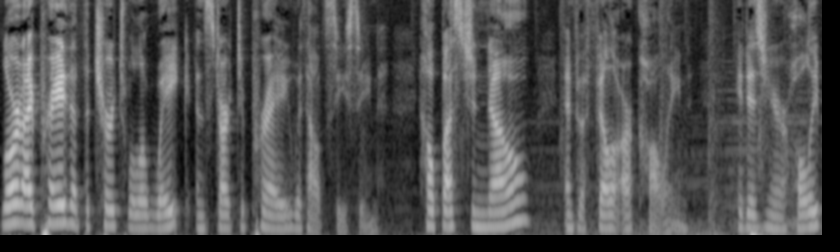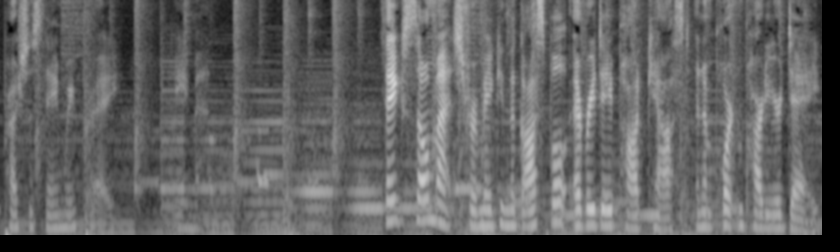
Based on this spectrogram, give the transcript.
Lord, I pray that the church will awake and start to pray without ceasing. Help us to know and fulfill our calling. It is in your holy, precious name we pray. Amen. Thanks so much for making the Gospel Everyday podcast an important part of your day.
